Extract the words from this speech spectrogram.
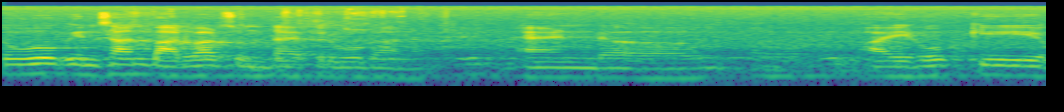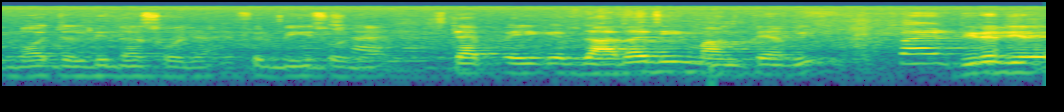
तो वो इंसान बार बार सुनता है फिर वो गाना। एंड आई होप कि बहुत जल्दी दस हो जाए फिर बीस हो जाए। स्टेप एक ज़्यादा नहीं मांगते अभी। पर धीरे धीरे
